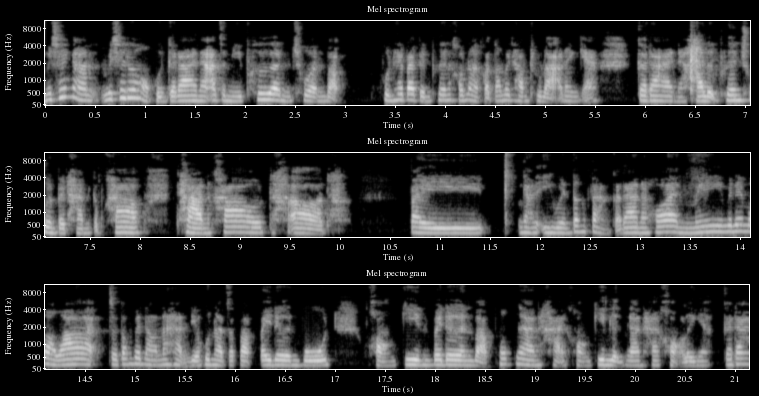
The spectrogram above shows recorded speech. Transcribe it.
ไม่ใช่งานไม่ใช่เรื่องของคุณก็ได้นะ อาจจะมีเพื่อนชวนแบบ คุณให้ไปเป็นเพื่อนเขาหน่อยเขาต้องไปทำธุระอะไรเงี้ย ก็ได้นะคะ หรือเพื่อนชวนไปทานกับข้าว ทานข้าวเอ่อไปงานอีเวนต์ต่างๆ ก็ได้นะ เพราะอันไม่ไม่ได้มองว่าจะต้องเป็นร้านอาหารเดียวคุณอาจจะแบบไปเดินบูธของกินไปเดินแบบพวกงานขายของกินหรืองานขายของอะไรเงี้ยก็ได้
